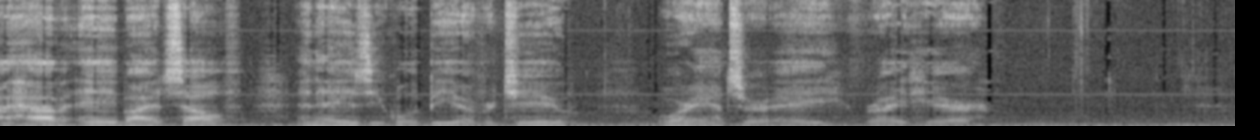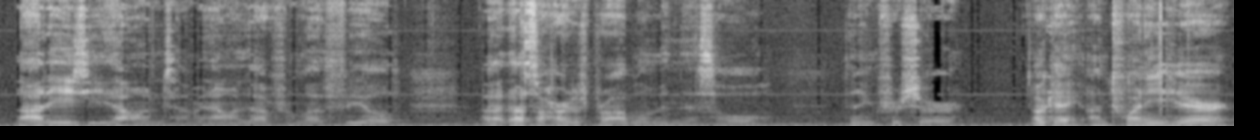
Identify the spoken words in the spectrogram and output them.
I have A by itself, and A is equal to B over 2, or answer A right here. Not easy. That one's, I mean, that one's out from left field. Uh, that's the hardest problem in this whole thing for sure. Okay, on 20 here,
